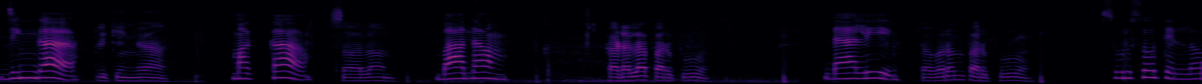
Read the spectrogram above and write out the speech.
జింగ ప్రికింగ మక్క సోలం బాదం కడల పరుపు డాలి துவரம் பருப்பு. சுருசோ தெல்லோ.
